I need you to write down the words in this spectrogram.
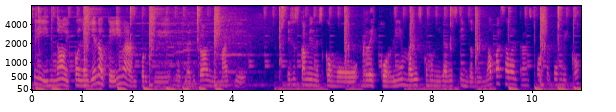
Sí, no, y con lo lleno que iban, porque me platicaba mi mamá que esos camiones como recorrían varias comunidades en donde no pasaba el transporte público,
